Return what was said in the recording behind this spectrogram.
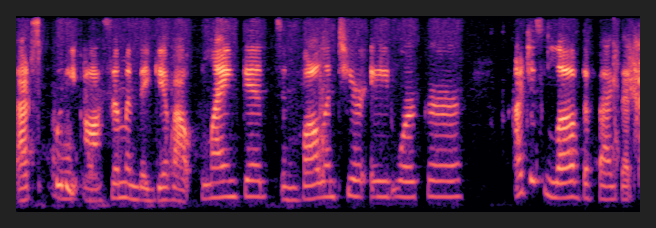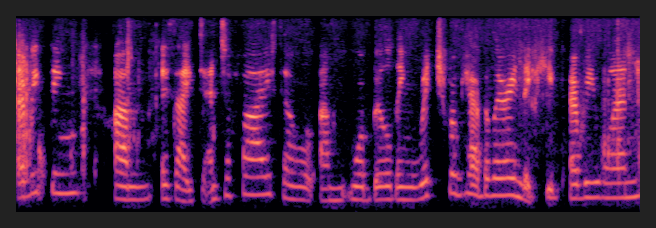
That's pretty awesome. And they give out blankets and volunteer aid worker. I just love the fact that everything um, is identified. So um, we're building rich vocabulary and they keep everyone.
